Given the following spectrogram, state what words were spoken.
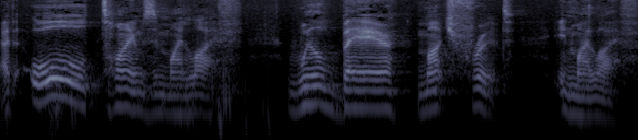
at all times in my life will bear much fruit in my life.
